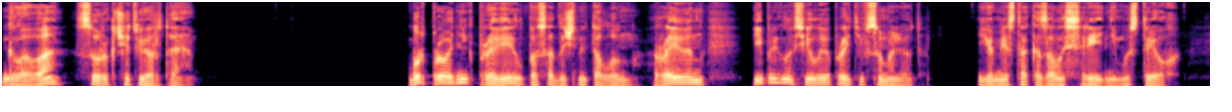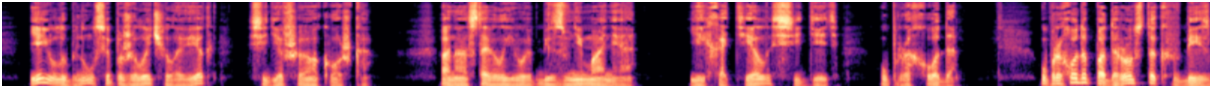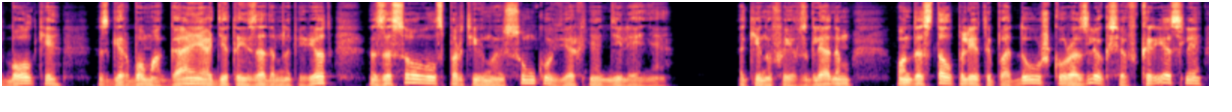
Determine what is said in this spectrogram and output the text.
Глава 44 Бортпроводник проверил посадочный талон «Рэйвен» и пригласил ее пройти в самолет. Ее место оказалось средним из трех. Ей улыбнулся пожилой человек, сидевший у окошка. Она оставила его без внимания. Ей хотелось сидеть у прохода. У прохода подросток в бейсболке — с гербом Агая, одетый задом наперед, засовывал спортивную сумку в верхнее отделение. Окинув ее взглядом, он достал плед и подушку, разлегся в кресле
